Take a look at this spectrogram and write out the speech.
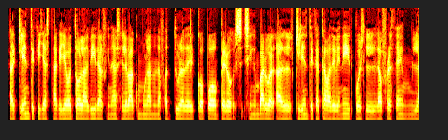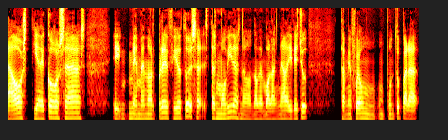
al cliente que ya está, que lleva toda la vida, al final se le va acumulando una factura del copón, pero sin embargo al cliente que acaba de venir, pues le ofrecen la hostia de cosas, y menor precio, todas estas movidas no, no me molan nada. Y de hecho, también fue un, un punto para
